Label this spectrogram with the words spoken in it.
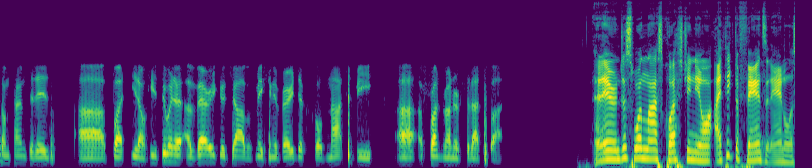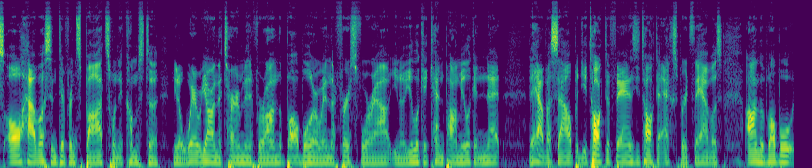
sometimes it is. Uh, but you know, he's doing a, a, very good job of making it very difficult not to be uh, a front runner for that spot. And Aaron, just one last question. You know, I think the fans and analysts all have us in different spots when it comes to you know where we are in the tournament, if we're on the bubble or we're in the first four out. You know, you look at KenPom, you look at Net, they have us out. But you talk to fans, you talk to experts, they have us on the bubble.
